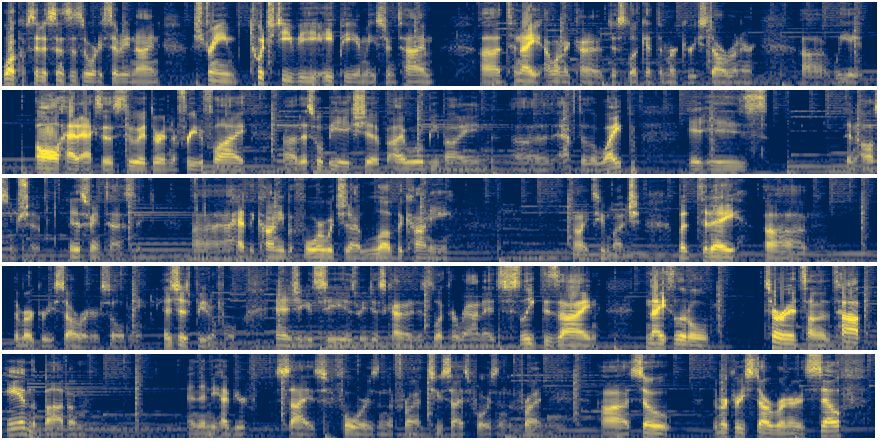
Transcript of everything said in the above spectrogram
Welcome, citizens. This is Ordie 79 stream Twitch TV, 8 p.m. Eastern Time. Uh, tonight, I want to kind of just look at the Mercury Star Runner. Uh, we all had access to it during the free to fly. Uh, this will be a ship I will be buying uh, after the wipe. It is an awesome ship. It is fantastic. Uh, I had the Connie before, which I love the Connie. Not like too much, but today uh, the Mercury Star Runner sold me. It's just beautiful, and as you can see, as we just kind of just look around, it's sleek design, nice little turrets on the top and the bottom, and then you have your size fours in the front, two size fours in the front. Uh, so the Mercury Star Runner itself,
